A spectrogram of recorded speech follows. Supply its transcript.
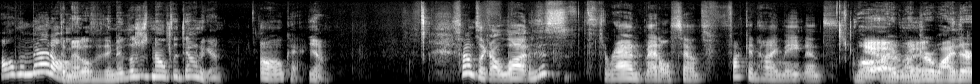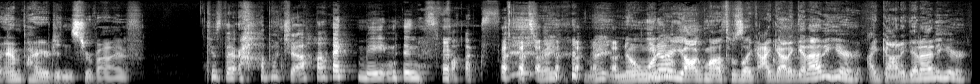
All the metal. The metal that they made. They'll just melt it down again. Oh, okay. Yeah. Sounds like a lot. This Thran metal sounds fucking high maintenance. Well, Yeah, I right. wonder why their empire didn't survive. Because they're a bunch of high maintenance fucks. That's right. Right. No wonder know- Yawgmoth was like, I gotta get out of here. I gotta get out of here.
